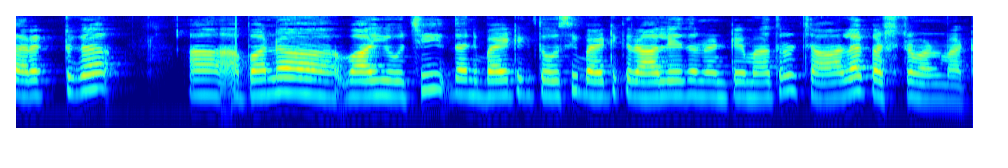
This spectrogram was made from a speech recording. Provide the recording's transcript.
కరెక్ట్గా అపన వాయువు వచ్చి దాన్ని బయటికి తోసి బయటికి రాలేదని అంటే మాత్రం చాలా కష్టం అనమాట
